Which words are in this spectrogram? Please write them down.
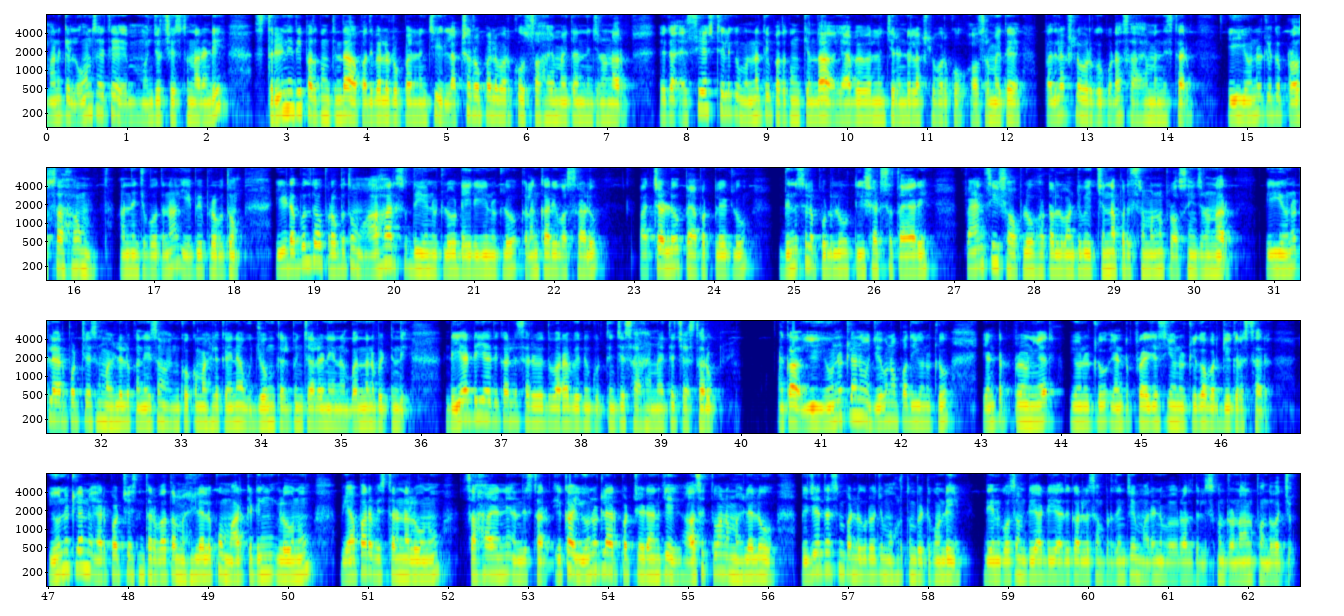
మనకి లోన్స్ అయితే మంజూరు చేస్తున్నారండి. స్త్రీనిధి పథకం కింద పదివేల రూపాయల నుంచి లక్ష రూపాయల వరకు సహాయం అయితే అందించనున్నారు. ఇక ఎస్సీ ఎస్టీలకి ఉన్నతి పథకం కింద యాభై వేల నుంచి రెండు లక్షల వరకు అవసరమైతే పది లక్షల వరకు కూడా సహాయం అందిస్తారు. ఈ యూనిట్లకు ప్రోత్సాహం అందించబోతున్న ఏపీ ప్రభుత్వం. ఈ డబ్బులతో ప్రభుత్వం ఆహార శుద్ధి యూనిట్లు డైరీ యూనిట్లు కలంకారీ వస్త్రాలు పచ్చళ్ళు పేపర్ ప్లేట్లు దినుసుల పొడులు టీషర్ట్స్ తయారీ ఫ్యాన్సీ షాపులు హోటళ్ళు వంటివి చిన్న పరిశ్రమలను ప్రోత్సహించనున్నారు. ఈ యూనిట్లు ఏర్పాటు చేసిన మహిళలు కనీసం ఇంకొక మహిళకైనా ఉద్యోగం కల్పించాలని నిబంధన పెట్టింది. డిఆర్డీఏ అధికారుల సర్వే ద్వారా వీరిని గుర్తించి సహాయం అయితే చేస్తారు. ఇక ఈ యూనిట్లను జీవనోపాధి యూనిట్లు ఎంటర్ప్రీనియర్ యూనిట్లు ఎంటర్ప్రైజెస్ యూనిట్లుగా వర్గీకరిస్తారు. యూనిట్లను ఏర్పాటు చేసిన తర్వాత మహిళలకు మార్కెటింగ్ లోను వ్యాపార విస్తరణ లోను సహాయాన్ని అందిస్తారు. ఇక యూనిట్లు ఏర్పాటు చేయడానికి ఆసక్తి ఉన్న మహిళలు విజయదశమి పండుగ రోజు ముహూర్తం పెట్టుకోండి. దీనికోసం డిఆర్డీఏ అధికారులు సంప్రదించి మరిన్ని వివరాలు తెలుసుకుని రుణాలను పొందవచ్చు.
